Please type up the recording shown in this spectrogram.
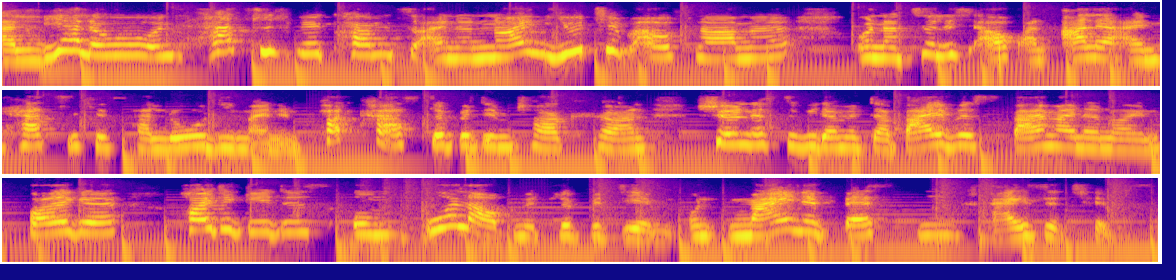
Hallo und herzlich willkommen zu einer neuen YouTube-Aufnahme und natürlich auch an alle ein herzliches Hallo, die meinen Podcast Lipidem Talk hören. Schön, dass du wieder mit dabei bist bei meiner neuen Folge. Heute geht es um Urlaub mit Lipidem und meine besten Reisetipps.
